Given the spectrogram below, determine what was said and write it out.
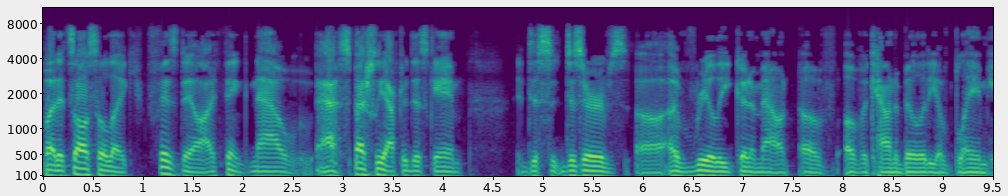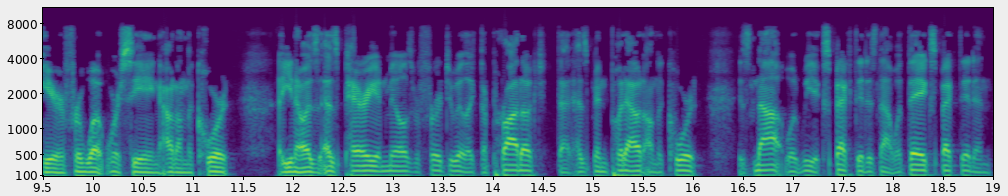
but it's also like Fizdale. I think now, especially after this game, des- deserves uh, a really good amount of of accountability of blame here for what we're seeing out on the court. You know, as as Perry and Mills referred to it, like the product that has been put out on the court is not what we expected, is not what they expected, and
